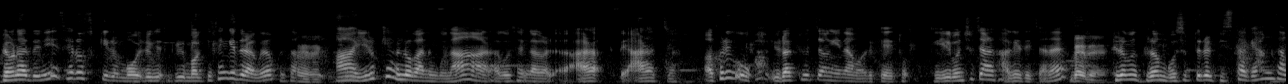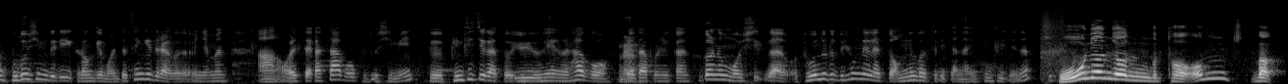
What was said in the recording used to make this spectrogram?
변하더니 세로수길을 뭐 이렇게 뭐 이렇게 생기더라고요. 그래서 네, 네. 아 이렇게 흘러가는구나라고 생각을 알아, 그때 알았죠. 어, 그리고 유럽 출장이나 뭐 이렇게 도- 그 일본 출장을 가게 되잖아요. 네네. 그러면 그런 모습들을 비슷하게 항상 구도심들이 그런 게 먼저 생기더라고요. 왜냐면 아, 월세가 싸고 구도심이 그 빈티지가 또 유행을 하고 네. 그러다 보니까 그거는 뭐 시가 돈으로도 흉내낼 수 없는 것들이잖아요. 빈티지는. 5년 전부터 엄, 막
